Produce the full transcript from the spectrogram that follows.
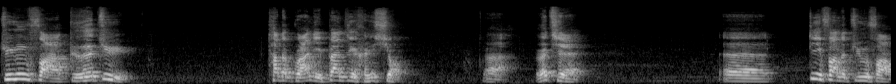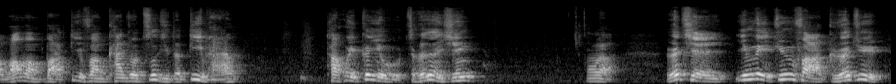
军阀割据，它的管理半径很小，啊，而且，呃，地方的军阀往往把地方看作自己的地盘，他会更有责任心，啊，而且因为军阀割据，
